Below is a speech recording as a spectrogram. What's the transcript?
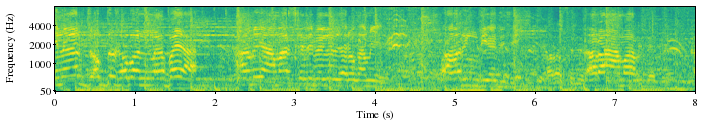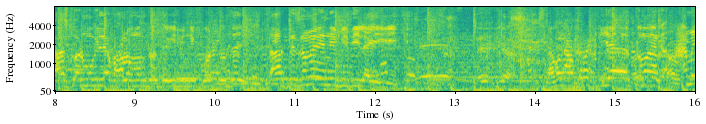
এনার জব্দ সবার না পায়া আমি আমার ছেলেমেলে ধরক আমি পাওয়ারিং দিয়ে দিছি। তারা আমার কাজকর্ম কাজকর্মগুলো ভালো মন্দ দেখি শুনি করতেছে, তার পেছনে এনে বিধি লাগিয়ে গিয়েছে এখন আপনারা ইয়ে তোমার আমি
